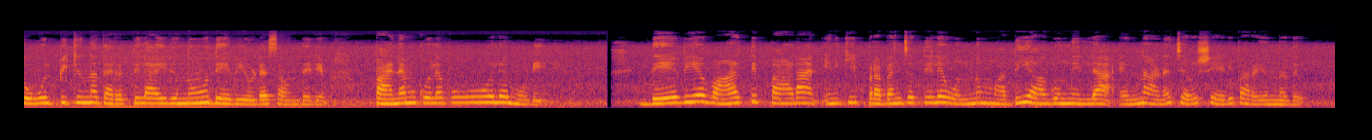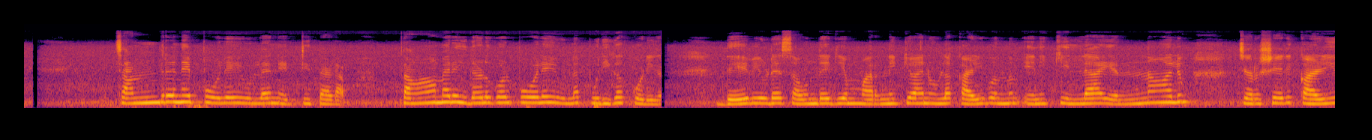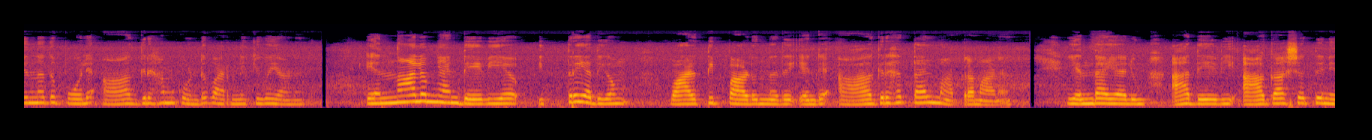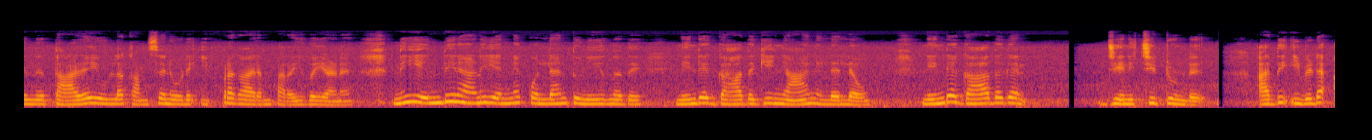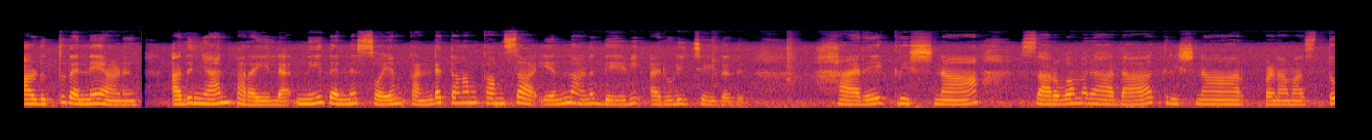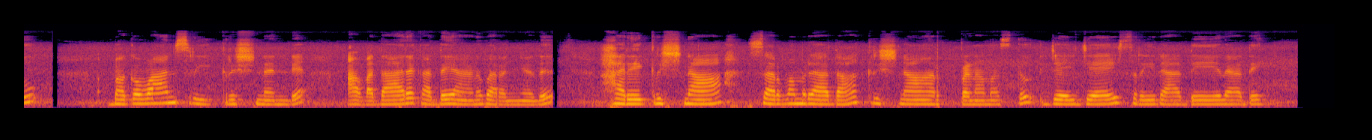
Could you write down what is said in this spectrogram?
തോൽപ്പിക്കുന്ന തരത്തിലായിരുന്നു ദേവിയുടെ സൗന്ദര്യം. പനം കുല പോലെ മുടി. ദേവിയെ വാഴ്ത്തിപ്പാടാൻ എനിക്ക് ഈ പ്രപഞ്ചത്തിലെ ഒന്നും മതിയാകുന്നില്ല എന്നാണ് ചെറുശ്ശേരി പറയുന്നത്. ചന്ദ്രനെ പോലെയുള്ള നെറ്റിത്തടം താമര ഇതളുകൾ പോലെയുള്ള പുരികക്കൊടികൾ ദേവിയുടെ സൗന്ദര്യം വർണിക്കുവാനുള്ള കഴിവൊന്നും എനിക്കില്ല എന്നാലും ചെറുശ്ശേരി കഴിയുന്നത് പോലെ ആഗ്രഹം കൊണ്ട് വർണിക്കുകയാണ്. എന്നാലും ഞാൻ ദേവിയെ ഇത്രയധികം വാഴ്ത്തിപ്പാടുന്നത് എന്റെ ആഗ്രഹത്താൽ മാത്രമാണ്. എന്തായാലും ആ ദേവി ആകാശത്ത് നിന്ന് താഴെയുള്ള കംസനോട് ഇപ്രകാരം പറയുകയാണ് നീ എന്തിനാണ് എന്നെ കൊല്ലാൻ തുനിയുന്നത്? നിന്റെ ഘാതകി ഞാനല്ലല്ലോ. നിന്റെ ഘാതകൻ ജനിച്ചിട്ടുണ്ട്. അത് ഇവിടെ അടുത്തു തന്നെയാണ്. അത് ഞാൻ പറയില്ല. നീ തന്നെ സ്വയം കണ്ടെത്തണം കംസ എന്നാണ് ദേവി അരുളി ചെയ്തത്. ഹരേ കൃഷ്ണ. സർവം രാധാ കൃഷ്ണാർപ്പണമസ്തു. ഭഗവാൻ ശ്രീകൃഷ്ണന്റെ അവതാര കഥയാണ് പറഞ്ഞത്. ഹരേ കൃഷ്ണ സർവം രാധാ കൃഷ്ണാർപ്പണമസ്തു. ജയ് ജയ് ശ്രീ രാധേ രാധേ.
